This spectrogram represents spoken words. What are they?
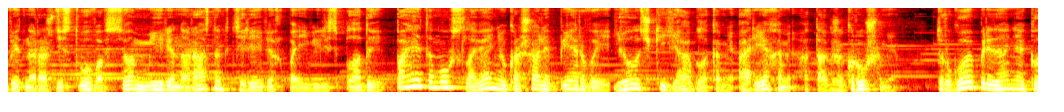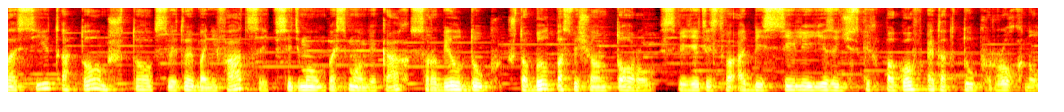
ведь на Рождество во всем мире на разных деревьях появились плоды. Поэтому славяне украшали первые елочки яблоками, орехами, а также грушами. Другое предание гласит о том, что святой Бонифаций в 7-8 веках срубил дуб, что был посвящен Тору. Свидетельство о бессилии языческих богов этот дуб рухнул,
